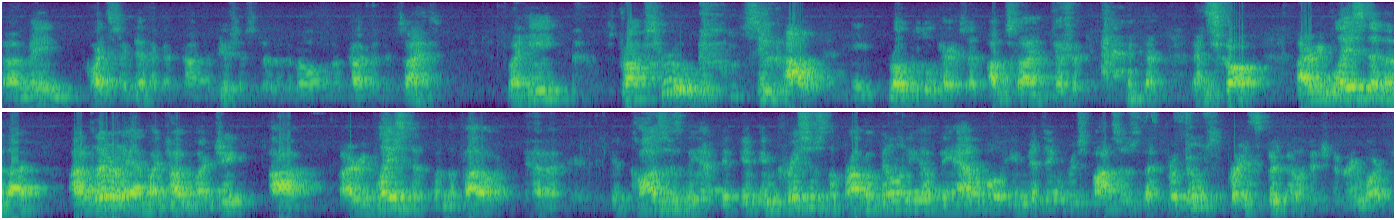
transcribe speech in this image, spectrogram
uh, made quite significant contributions to the development of cognitive science, but he struck through seek out, and he wrote a little character said unscientific. and so I replaced it, and I, I literally had my tongue in my cheek. Uh, I replaced it with the following uh, it causes the, it, it, increases the probability of the animal emitting responses that produce brain stimulation reward.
